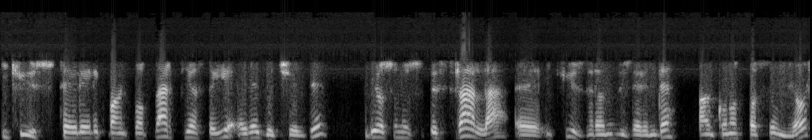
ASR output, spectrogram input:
200 TL'lik banknotlar piyasayı ele geçirdi. biliyorsunuz ısrarla e, 200 liranın üzerinde banknot basılmıyor.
